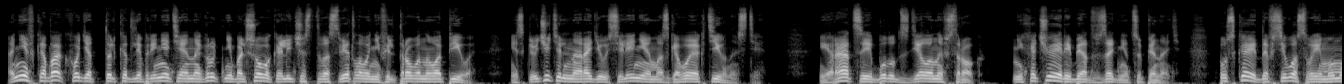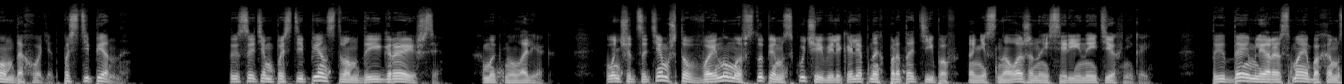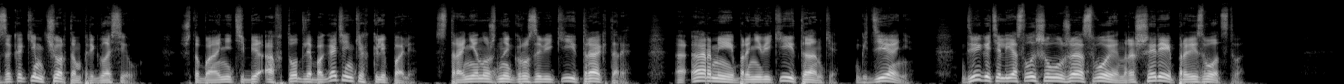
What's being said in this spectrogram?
«Они в кабак ходят только для принятия на грудь небольшого количества светлого нефильтрованного пива, исключительно ради усиления мозговой активности. И рации будут сделаны в срок. Не хочу я ребят в задницу пинать. Пускай до всего своим умом доходят, постепенно». «Ты с этим постепенством доиграешься», — хмыкнул Олег. «Кончится тем, что в войну мы вступим с кучей великолепных прототипов, а не с налаженной серийной техникой. Ты Даймлера с Майбахом за каким чертом пригласил? Чтобы они тебе авто для богатеньких клепали? Стране нужны грузовики и тракторы. А армии, броневики и танки. Где они? Двигатель, я слышал, уже освоен, расширяй производство.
